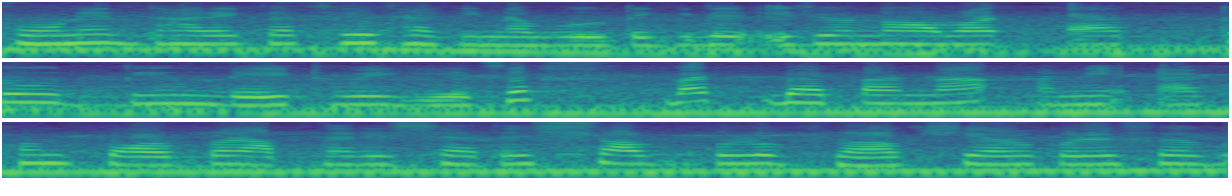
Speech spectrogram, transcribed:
ফোনের ধারে কাছেই থাকি না বলতে গেলে এই জন্য আমার এত দিন লেট হয়ে গিয়েছে। বাট ব্যাপার না, আমি এখন পরপর আপনাদের সাথে সবগুলো ব্লগ শেয়ার করে ফেলব।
